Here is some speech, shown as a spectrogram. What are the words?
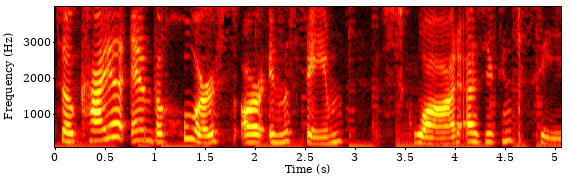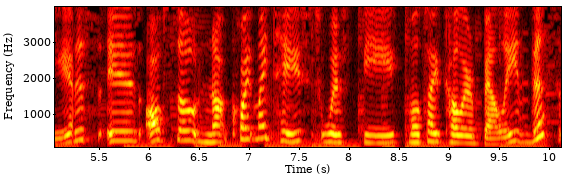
So Kaya and the horse are in the same squad as you can see. This is also not quite my taste with the multicolored belly. This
